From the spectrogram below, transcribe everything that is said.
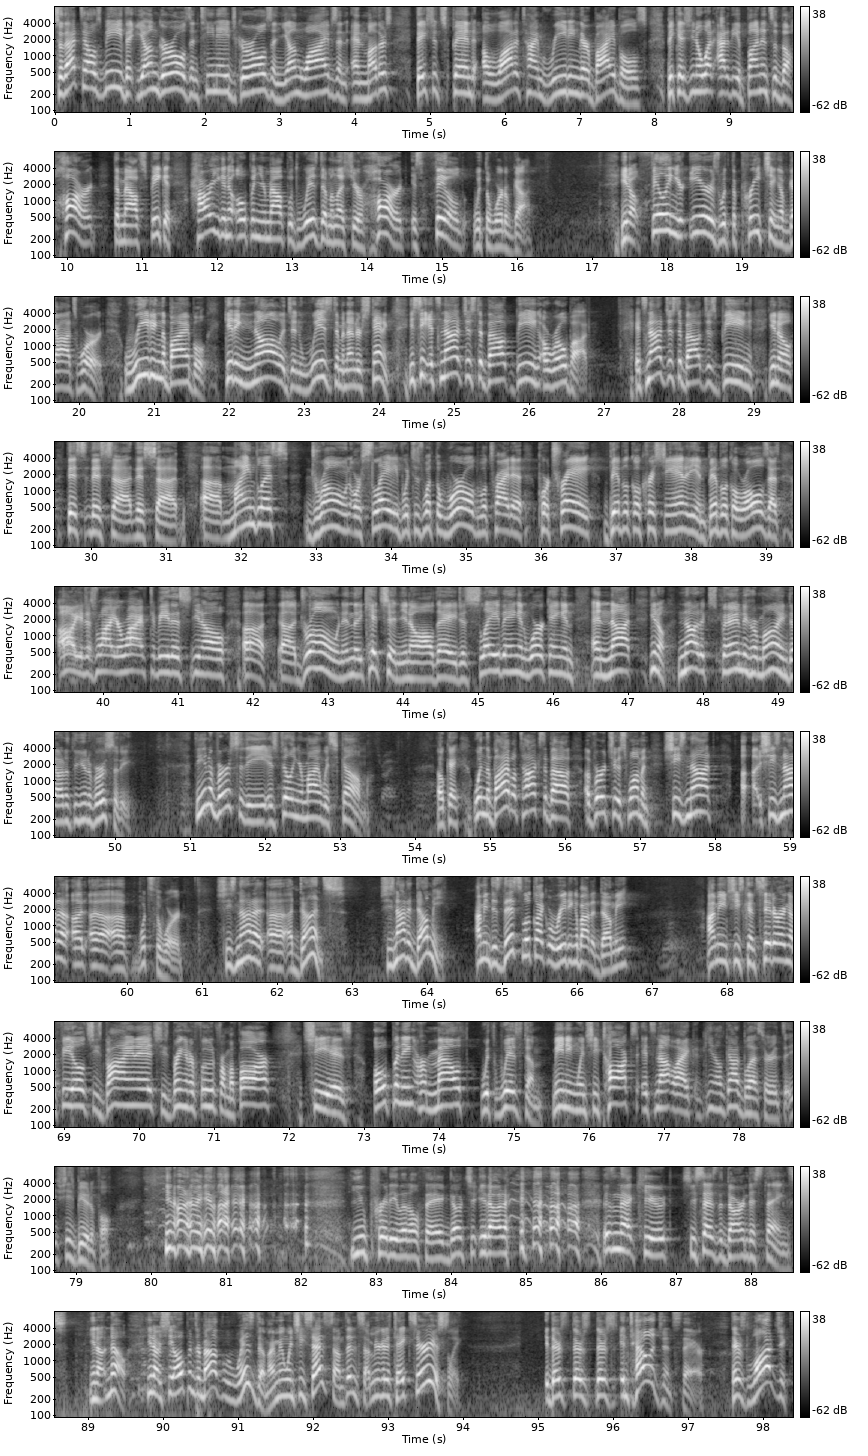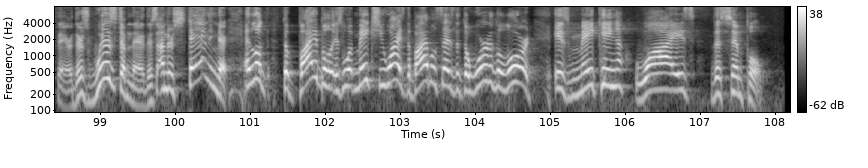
So that tells me that young girls and teenage girls and young wives and, and mothers, they should spend a lot of time reading their Bibles because you know what? Out of the abundance of the heart, the mouth speaketh. How are you going to open your mouth with wisdom unless your heart is filled with the Word of God? You know, filling your ears with the preaching of God's Word, reading the Bible, getting knowledge and wisdom and understanding. You see, it's not just about being a robot. It's not just about just being, you know, this, this, uh, this uh, uh, mindless, drone or slave, which is what the world will try to portray biblical Christianity and biblical roles as. Oh, you just want your wife to be this, you know, uh, uh, drone in the kitchen, you know, all day, just slaving and working and, and not, you know, not expanding her mind down at the university. The university is filling your mind with scum. Okay, when the Bible talks about a virtuous woman, she's not, uh, she's not a, a, a, a, what's the word? She's not a, a, a dunce. She's not a dummy. I mean, does this look like we're reading about a dummy? I mean, she's considering a field, she's buying it, she's bringing her food from afar. She is opening her mouth with wisdom, meaning when she talks, it's not like, you know, God bless her, it's, she's beautiful. You know what I mean? Like, you pretty little thing, don't you, you know? Isn't that cute? She says the darndest things. You know, no. You know, she opens her mouth with wisdom. I mean, when she says something, it's something you're going to take seriously. There's, there's, there's intelligence there. There's logic there. There's wisdom there. There's understanding there. And look, the Bible is what makes you wise. The Bible says that the word of the Lord is making wise the simple.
